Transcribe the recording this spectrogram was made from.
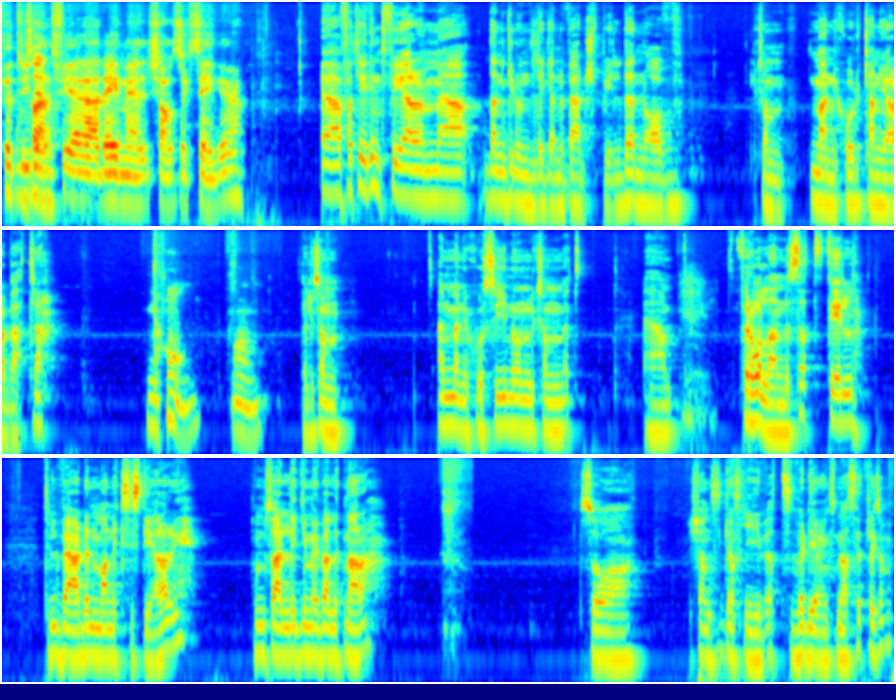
För att du identifierar dig med Charles Xavier. Eh, För att jag identifierar med den grundläggande världsbilden av liksom, människor kan göra bättre. Jaha. Mm. Det är liksom en människosyn och liksom ett eh, förhållandesätt till, till världen man existerar i. Som så här ligger mig väldigt nära. Så känns ganska givet värderingsmässigt liksom.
